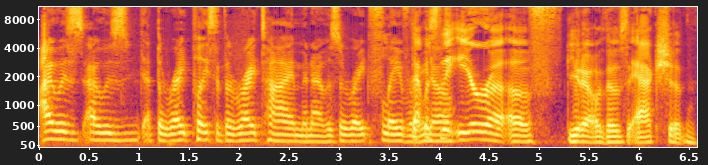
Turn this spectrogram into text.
I was I was at the right place at the right time, and I was the right flavor. that was know? the era of you know those action.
